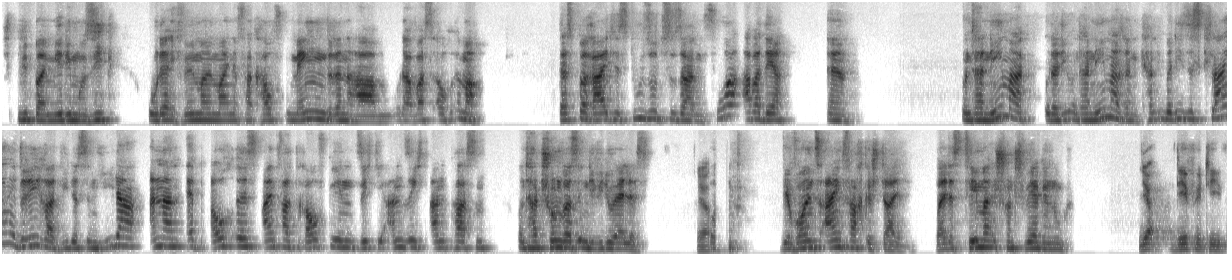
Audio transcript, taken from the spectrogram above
spielt bei mir die Musik oder ich will mal meine verkauften Mengen drin haben oder was auch immer. Das bereitest du sozusagen vor, aber der äh, Unternehmer oder die Unternehmerin kann über dieses kleine Drehrad, wie das in jeder anderen App auch ist, einfach draufgehen, sich die Ansicht anpassen und hat schon was Individuelles. Ja. Und wir wollen es einfach gestalten, weil das Thema ist schon schwer genug. Ja, definitiv.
